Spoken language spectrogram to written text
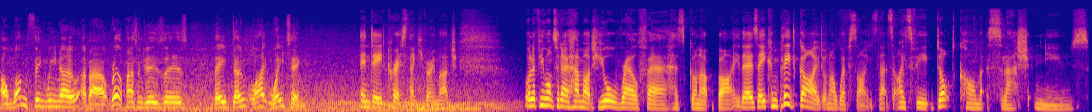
And one thing we know about rail passengers is they don't like waiting. Indeed, Chris, thank you very much. Well, if you want to know how much your rail fare has gone up by, there's a complete guide on our website. That's itv.com slash news.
